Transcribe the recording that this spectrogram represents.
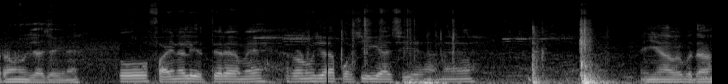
રણુજા જઈને. તો ફાઇનલી અત્યારે અમે રણુજા પહોંચી ગયા છીએ અને અહીંયા હવે બધા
